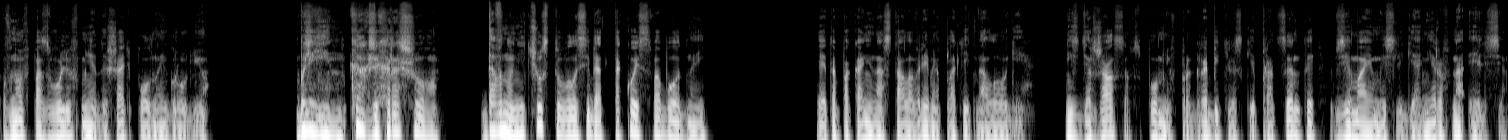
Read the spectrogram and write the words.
вновь позволив мне дышать полной грудью. «Блин, как же хорошо! Давно не чувствовала себя такой свободной. Это пока не настало время платить налоги. Не сдержался, вспомнив про грабительские проценты, взимаемые с легионеров на Эльсе.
